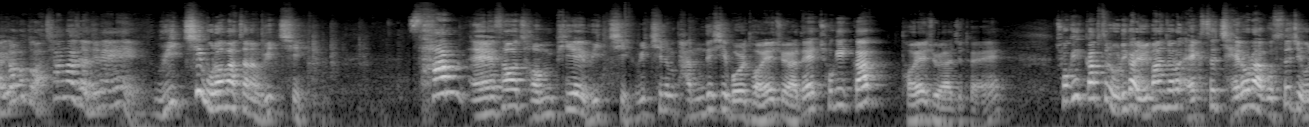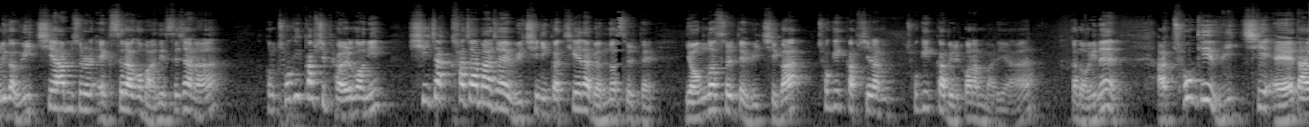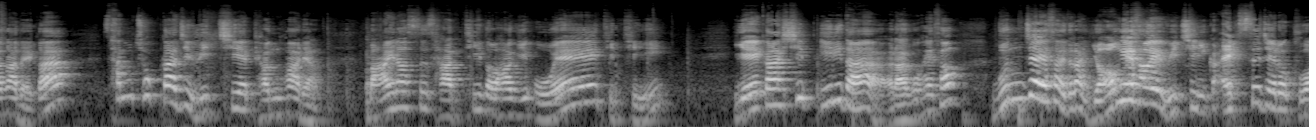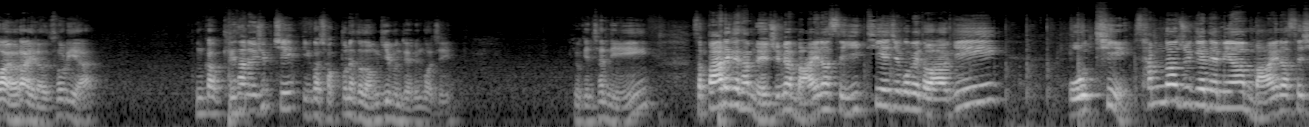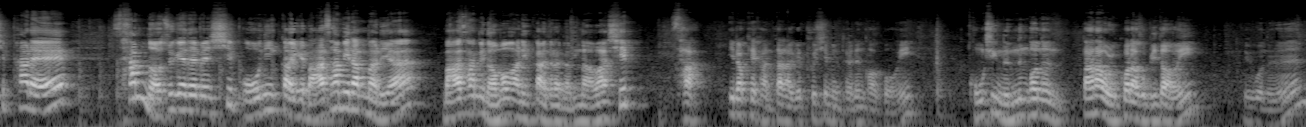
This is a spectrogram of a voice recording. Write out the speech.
자 이런 것도 마찬가지야 니네. 위치 물어봤잖아 위치. 3에서 점피의 위치. 위치는 반드시 뭘 더해줘야 돼? 초기값 더해줘야지 돼. 초기값을 우리가 일반적으로 x0라고 쓰지. 우리가 위치 함수를 x라고 많이 쓰잖아. 그럼 초기값이 별거니? 시작하자마자의 위치니까 t에다 몇 넣었을 때? 0 넣었을 때 위치가 초기값이란 초기값일 거란 말이야. 그러니까 너희는 아 초기 위치에다가 내가 3초까지 위치의 변화량 마이너스 4t 더하기 5의 dt 얘가 11이다 라고 해서 문제에서 얘들아 0에서의 위치니까 x0 구하여라 이런 소리야. 그러니까 계산은 쉽지? 이거 적분해서 넘기면 되는 거지. 이거 괜찮니? 그래서 빠르게 답 내주면 마이너스 2t의 제곱에 더하기 5t 3 넣어주게 되면 마이너스 18에 3 넣어주게 되면 15니까 이게 마3이란 말이야. 마3이 넘어가니까 얘들아 몇 나와? 14 이렇게 간단하게 푸시면 되는 거고 이. 공식 넣는 거는 따라올 거라고 믿어 이. 이거는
